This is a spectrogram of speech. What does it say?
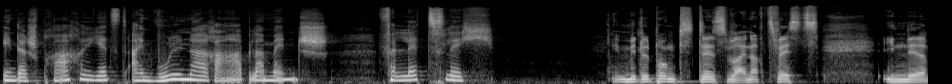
in der Sprache jetzt ein vulnerabler Mensch, verletzlich. Im Mittelpunkt des Weihnachtsfests in der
